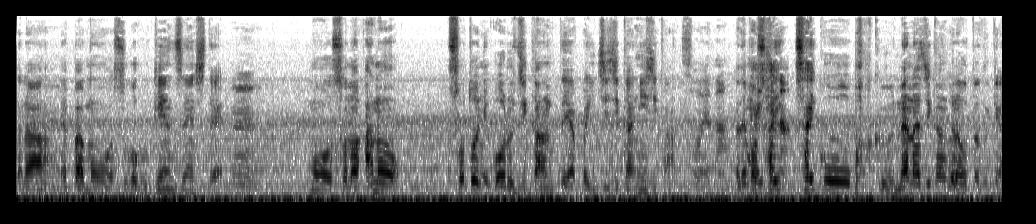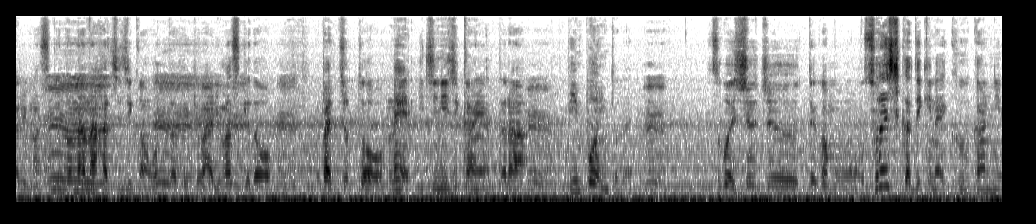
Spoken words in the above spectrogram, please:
たら、うん。やっぱもうすごく厳選して。うん、もうそのあの外におる時間ってやっぱ1時間2時間。そうやな。でも最高僕7時間ぐらいおった時ありますけど、うん。78時間おった時はありますけど、うんぱりちょっとね12時間やったら、うピンポイントですごい集中っていうかもうそれしかできない空間に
